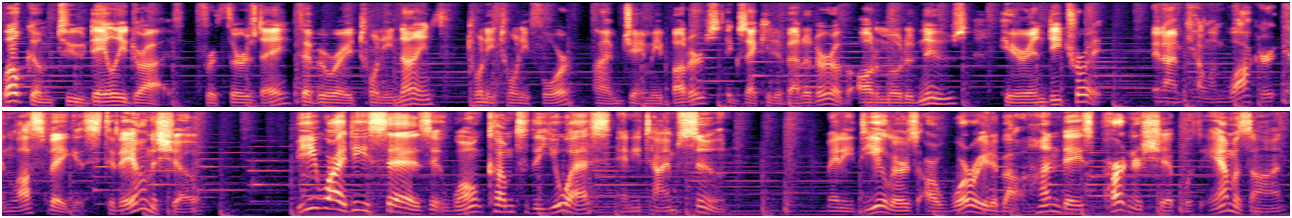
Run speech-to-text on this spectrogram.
Welcome to Daily Drive for Thursday, February 29th, 2024. I'm Jamie Butters, Executive Editor of Automotive News here in Detroit. And I'm Kellen Walker in Las Vegas. Today on the show, BYD says it won't come to the US anytime soon. Many dealers are worried about Hyundai's partnership with Amazon,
